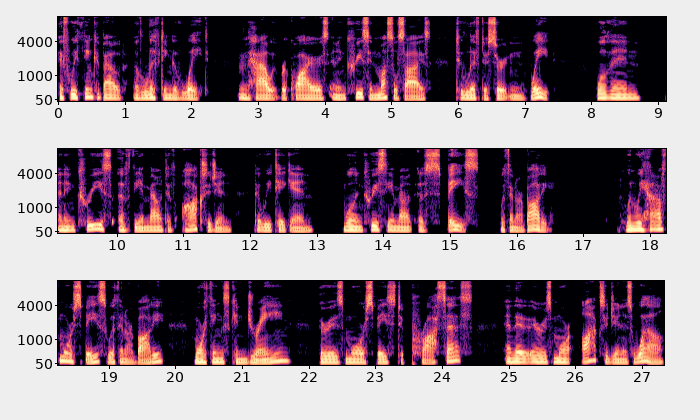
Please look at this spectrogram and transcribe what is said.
If we think about a lifting of weight and how it requires an increase in muscle size to lift a certain weight, well, then an increase of the amount of oxygen that we take in will increase the amount of space within our body. When we have more space within our body, more things can drain, there is more space to process, and there is more oxygen as well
